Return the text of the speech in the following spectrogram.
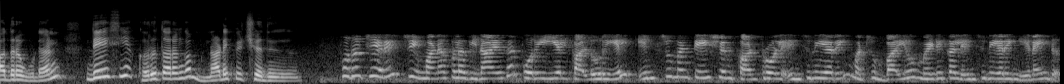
ஆதரவுடன் தேசிய கருத்தரங்கம் நடைபெற்றது. புதுச்சேரி ஸ்ரீ மணக்குள விநாயகர் பொறியியல் கல்லூரியில் இன்ஸ்ட்ருமெண்டேஷன் கண்ட்ரோல் இன்ஜினியரிங் மற்றும் பயோ மெடிக்கல் இன்ஜினியரிங் இணைந்து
